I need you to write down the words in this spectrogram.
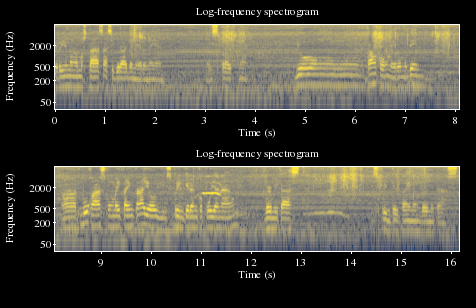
Pero yung mga mustasa sigurado meron na yan. May sprout na. Yung kangkong meron na din. At bukas kung may time tayo, sprinklean ko po yan ng vermicast. Sprinkle tayo ng vermicast.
